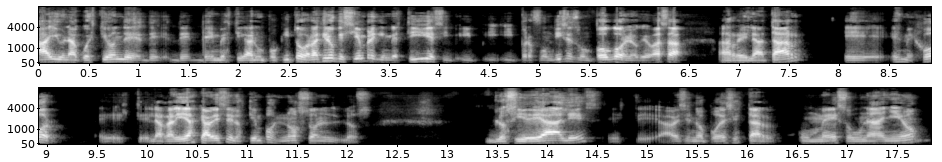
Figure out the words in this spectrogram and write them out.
hay una cuestión de, investigar un poquito, ¿verdad? Creo que siempre que investigues y, profundices un poco en lo que vas a, relatar, eh, es mejor. Este, la realidad es que a veces los tiempos no son los, ideales, este, a veces no podés estar un mes o un año.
